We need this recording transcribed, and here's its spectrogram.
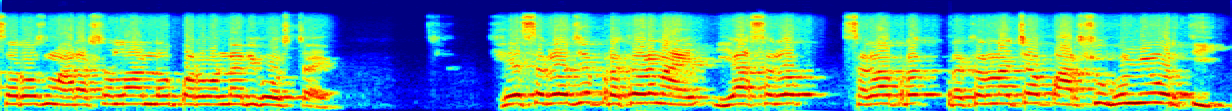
सर्वच महाराष्ट्राला न परवडणारी गोष्ट आहे. हे सगळं जे प्रकरण आहे या सगळं सगळ्या प्रकरणाच्या पार्श्वभूमीवरती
